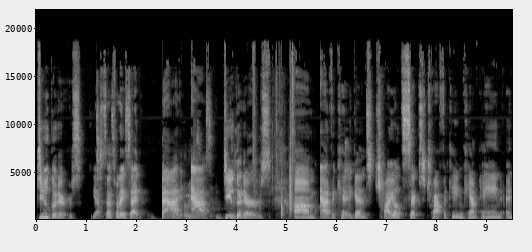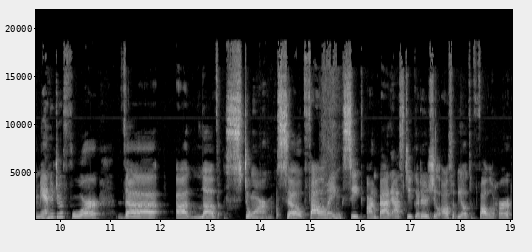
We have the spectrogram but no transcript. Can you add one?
Do Gooders. Yes, that's what I said. Bad ass do gooders. Um, advocate against child sex trafficking campaign and manager for the uh, Love Storm. So, following Seek on Badass Do Gooders, you'll also be able to follow her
